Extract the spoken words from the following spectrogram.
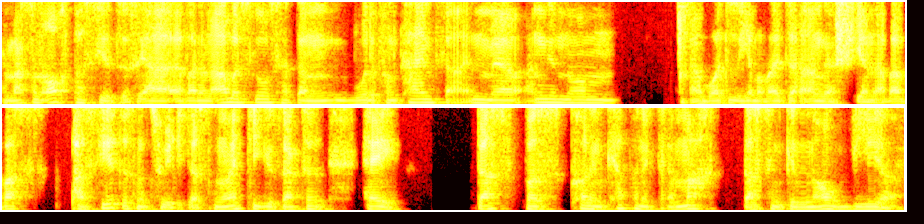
was dann auch passiert ist, ja, er war dann arbeitslos, hat dann, wurde von keinem Verein mehr angenommen, er wollte sich aber weiter engagieren. Aber was passiert ist natürlich, dass Nike gesagt hat, hey, das, was Colin Kaepernick da macht, das sind genau wir.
